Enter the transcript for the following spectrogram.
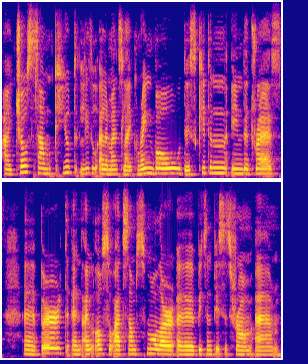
I chose some cute little elements like rainbow, this kitten in the dress, bird, and I will also add some smaller uh, bits and pieces from um,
